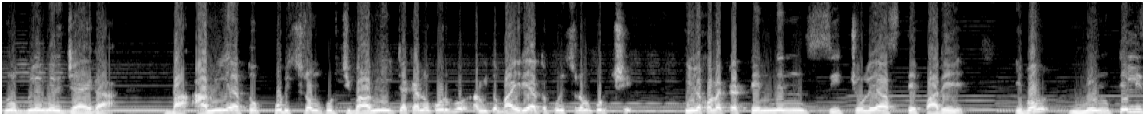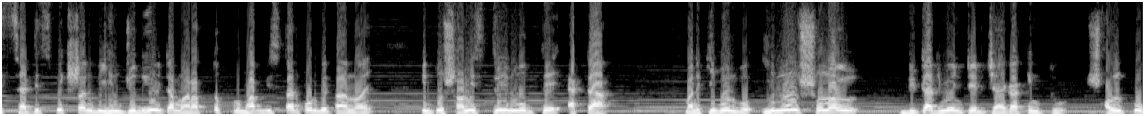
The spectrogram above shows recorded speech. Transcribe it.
প্রবলেমের জায়গা, বা আমি এত পরিশ্রম করছি বা আমি এইটা কেন করব? আমি তো বাইরে এত পরিশ্রম করছি। এরকম একটা টেন্ডেন্সি চলে আসতে পারে এবং মেন্টালি স্যাটিসফ্যাকশন বিহীন যদিও এটা মারাত্মক প্রভাব বিস্তার করবে তা নয়, কিন্তু স্বামী স্ত্রীর মধ্যে একটা মানে কি বলব ইমোশনাল ডিটাচমেন্টের জায়গা কিন্তু স্বল্প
